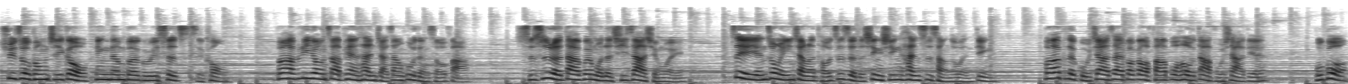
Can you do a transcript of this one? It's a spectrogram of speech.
据做空机构 Hindenburg Research 指控，Block 利用诈骗和假账户等手法，实施了大规模的欺诈行为，这也严重影响了投资者的信心和市场的稳定。Block 的股价在报告发布后大幅下跌。不过，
